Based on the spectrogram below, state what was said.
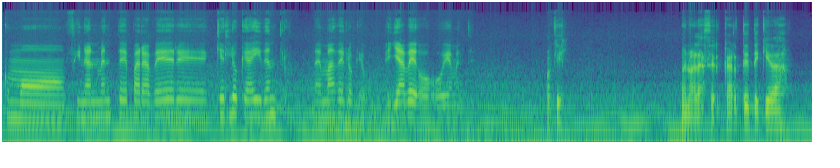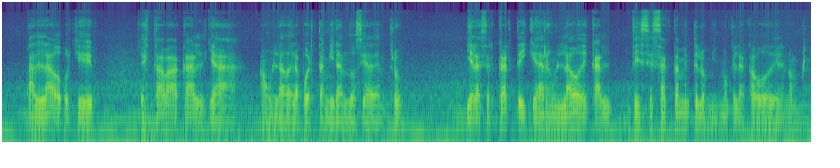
como finalmente para ver eh, qué es lo que hay dentro, además de lo que ya veo, obviamente. Ok. Bueno, al acercarte te quedas al lado porque estaba Cal ya a un lado de la puerta mirando hacia adentro. Y al acercarte y quedar a un lado de Cal, ves exactamente lo mismo que le acabo de nombrar.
